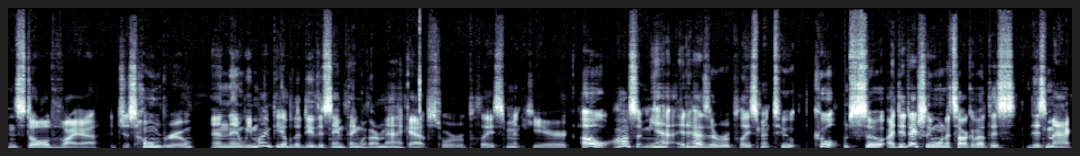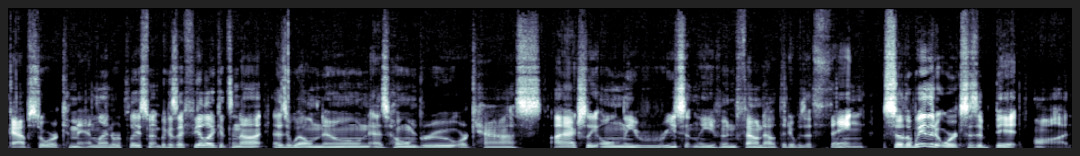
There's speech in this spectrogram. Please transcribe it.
installed via just Homebrew. And then we might be able to do the same thing with our Mac App Store replacement here. Oh, awesome. Yeah, it has a replacement too. Cool. So I did actually want to talk about this, this Mac App Store command line replacement because I feel like it's not as well known as Homebrew or Cask. I actually only recently even found out that it was a thing. So the way that it works is a bit odd.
